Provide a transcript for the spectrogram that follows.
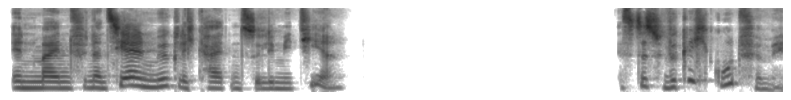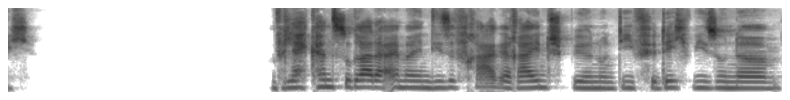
in meinen finanziellen Möglichkeiten zu limitieren. Ist das wirklich gut für mich? Und vielleicht kannst du gerade einmal in diese Frage reinspüren und die für dich wie so eine,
